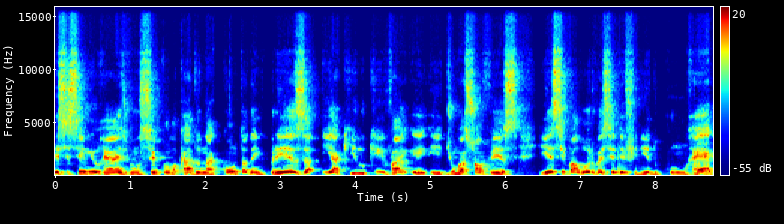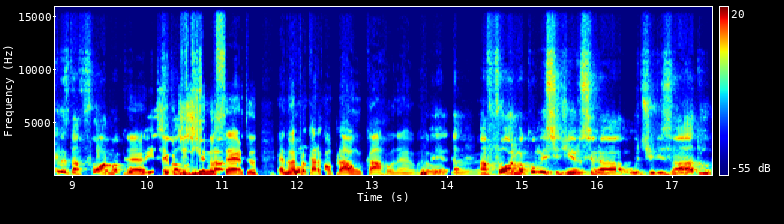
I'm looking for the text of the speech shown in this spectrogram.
esses 100 mil reais vão ser colocados na conta da empresa e aquilo que vai, e, e de uma só vez, e esse valor vai ser definido com regras da forma como é, esse tem o destino está, certo. É, não é para o cara comprar um carro, né? É, a, a forma como esse dinheiro será é. utilizado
